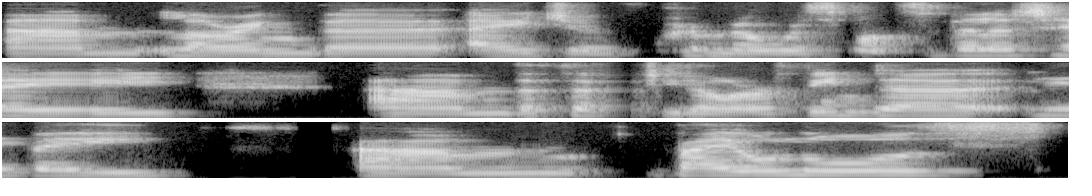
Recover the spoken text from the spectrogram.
um, lowering the age of criminal responsibility, um, the $50 offender levy, um, bail laws,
